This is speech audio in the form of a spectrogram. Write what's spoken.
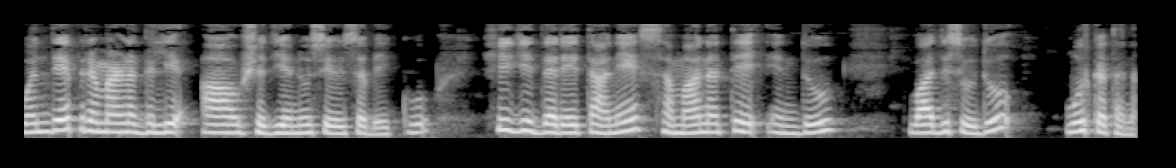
ಒಂದೇ ಪ್ರಮಾಣದಲ್ಲಿ ಆ ಔಷಧಿಯನ್ನು ಸೇವಿಸಬೇಕು. ಹೀಗಿದ್ದರೆ ತಾನೇ ಸಮಾನತೆ ಎಂದು ವಾದಿಸುವುದು ಮೂರ್ಖತನ.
